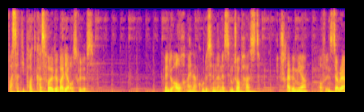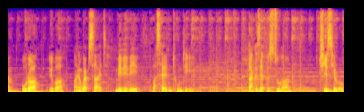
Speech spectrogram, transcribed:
Was hat die Podcast-Folge bei dir ausgelöst? Wenn du auch ein akutes Hindernis im Job hast, schreibe mir auf Instagram oder über meine Website www.washeldentun.de. Danke sehr fürs Zuhören. Cheers, Hero!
